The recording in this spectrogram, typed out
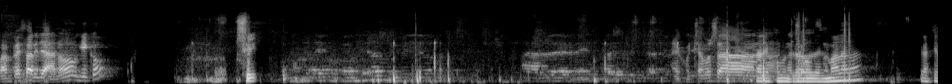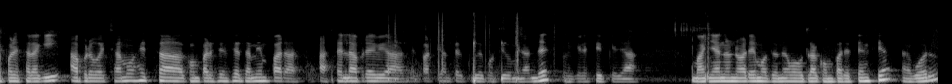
Va a empezar ya, ¿no, Kiko? Sí. Escuchamos a. del Málaga. Gracias por estar aquí. Aprovechamos esta comparecencia también para hacer la previa del partido ante el Club Deportivo Mirandés, porque quiere decir que ya mañana no haremos de nuevo otra comparecencia, ¿de acuerdo?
